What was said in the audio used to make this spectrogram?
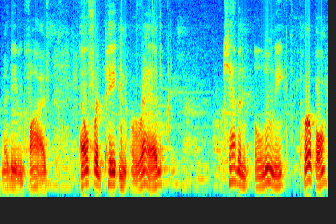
maybe even five. Elfrid Payton red. Kevon Looney purple.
